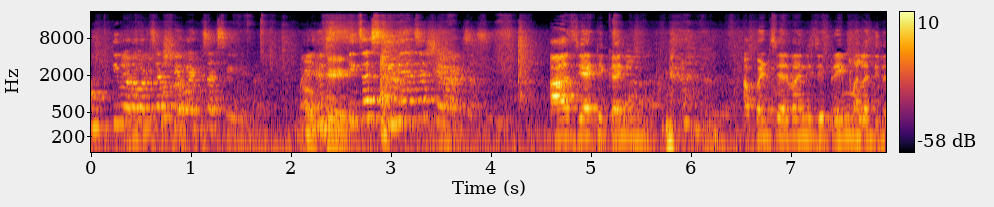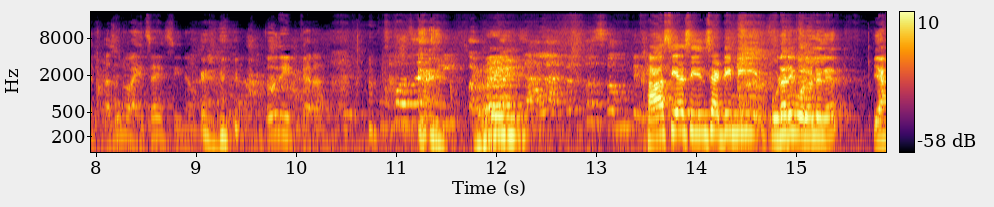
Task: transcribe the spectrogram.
मुक्ती बरोबरचा शेवटचा सीन आहे. म्हणजे Okay. मुक्तीचा सिरियलचा शेवटचा सीन आज या ठिकाणी आपण सर्वांनी जे प्रेम मला दिलं अजून व्हायचं आहे सीन तो नीट करा. जर पटकन झाला तर खास या सीन साठी मी पुढारी बोलवलेले आहेत. या.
